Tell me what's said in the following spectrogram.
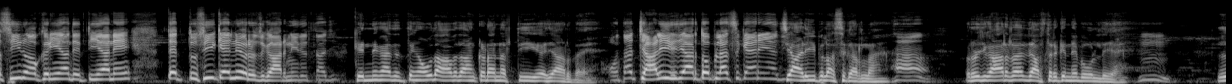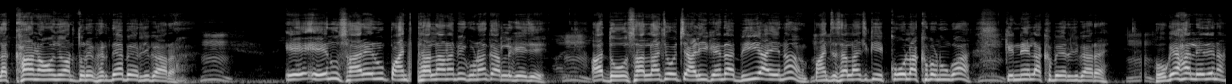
ਅਸੀਂ ਨੌਕਰੀਆਂ ਦਿੱਤੀਆਂ ਨੇ ਤੇ ਤੁਸੀਂ ਕਹਿੰਦੇ ਹੋ ਰੋਜ਼ਗਾਰ ਨਹੀਂ ਦਿੱਤਾ ਜੀ। ਕਿੰਨੀਆਂ ਦਿੱਤੀਆਂ? ਉਹਦਾ ਆਪਦਾ ਅੰਕੜਾ 29000 ਦਾ ਹੈ। ਉਹ ਤਾਂ 40000 ਤੋਂ ਪਲੱਸ ਕਹਿ ਰਹੇ ਆ ਜੀ। 40 ਪਲੱਸ ਕਰ ਲਾ। ਹਾਂ। ਰੁਜ਼ਗਾਰ ਦਾ ਦਫ਼ਤਰ ਕਿੰਨੇ ਬੋਲਦੇ ਆ? ਹੂੰ। ਲੱਖਾਂ ਨੌਜਵਾਨ ਤੁਰੇ ਫਿਰਦੇ ਆ ਬੇਰੁਜ਼ਗਾਰ। ਹੂੰ। ਇਹ ਇਹਨੂੰ ਸਾਰੇ ਨੂੰ 5 ਸਾਲਾਂ ਨਾਲ ਵੀ ਗੁਣਾ ਕਰ ਲਗੇ ਜੇ। ਆ 2 ਸਾਲਾਂ ਚ ਉਹ 40 ਕਹਿੰਦਾ 20 ਆਏ ਨਾ 5 ਸਾਲਾਂ ਚ ਕੀ 1 ਲੱਖ ਬਣੂਗਾ? ਕਿੰਨੇ ਲੱਖ ਬੇਰੁਜ਼ਗਾਰ ਹੈ? ਹੋ ਗਿਆ ਹੱਲ ਇਹਦੇ ਨਾਲ?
